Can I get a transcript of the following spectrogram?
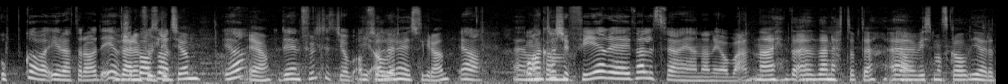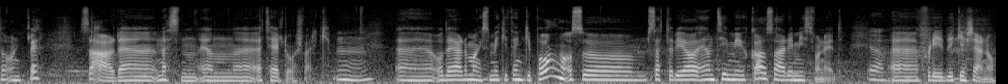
oppgaver i dette. da. Det er jo Det er en bare sånn fulltidsjobb. Ja, Ja. det er en fulltidsjobb. I aller høyeste grad. Ja. Eh, Og han tar kan- ikke ferie i fellesferien, denne jobben. Nei, det er, det er nettopp det. Ja. Eh, hvis man skal gjøre det ordentlig, så er det nesten en, et helt årsverk. Mm. Eh, og det er det mange som ikke tenker på. Og så setter de av en time i uka, og så er de misfornøyd. Ja. Eh, fordi det ikke skjer noe.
